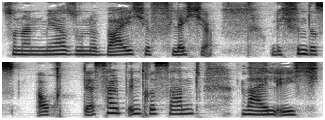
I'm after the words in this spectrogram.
sondern mehr so eine weiche Fläche. Und ich finde es auch deshalb interessant, weil ich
